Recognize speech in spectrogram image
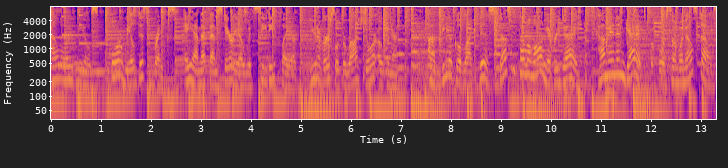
alloy wheels, four-wheel disc brakes, AM FM stereo with CD player, universal garage door opener. A vehicle like this doesn't come along every day. Come in and get it before someone else does.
